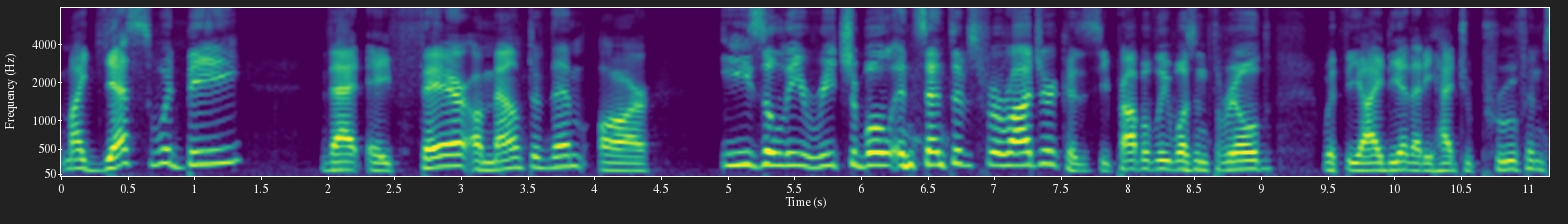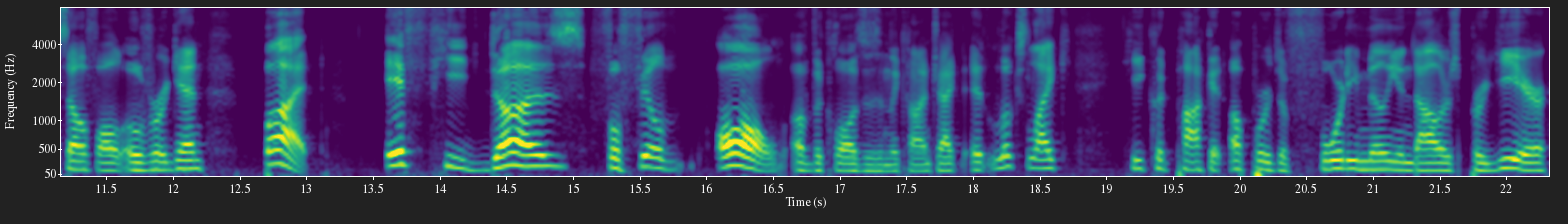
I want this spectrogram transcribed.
my guess would be that a fair amount of them are easily reachable incentives for Roger because he probably wasn't thrilled with the idea that he had to prove himself all over again. But if he does fulfill all of the clauses in the contract, it looks like he could pocket upwards of $40 million per year.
